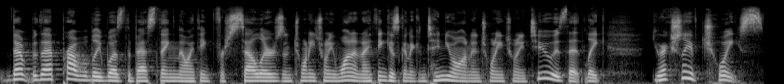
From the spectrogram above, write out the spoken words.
that, that probably was the best thing though, I think for sellers in 2021. And I think is going to continue on in 2022 is that like, you actually have choice.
